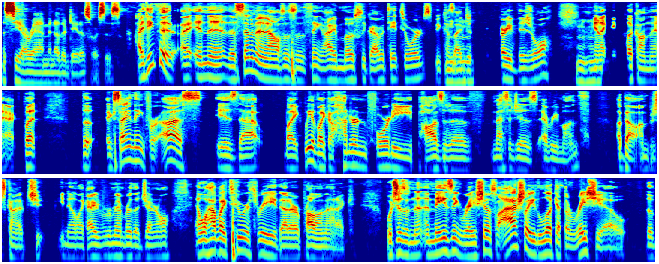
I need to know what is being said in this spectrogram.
a crm and other data sources i think that in the the sentiment analysis is the thing i mostly gravitate towards because mm-hmm. i just very visual mm-hmm. and i can click on the but the exciting thing for us is that like we have like 140 positive messages every month about i'm just kind of you know like i remember the general and we'll have like two or three that are problematic which is an amazing ratio. So i actually look at the ratio the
